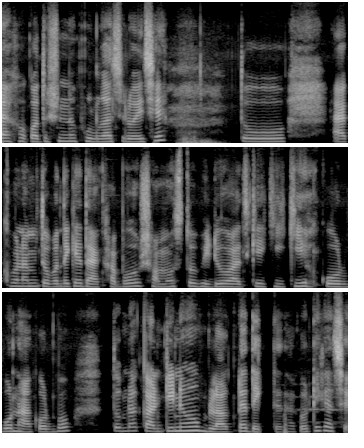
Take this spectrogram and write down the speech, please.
দেখো কত সুন্দর ফুল গাছ রয়েছে। তো এখন আমি তোমাদেরকে দেখাবো সমস্ত ভিডিও আজকে কি কি করব, না করব। তোমরা কন্টিনিউ ব্লগটা দেখতে থাকো, ঠিক আছে?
